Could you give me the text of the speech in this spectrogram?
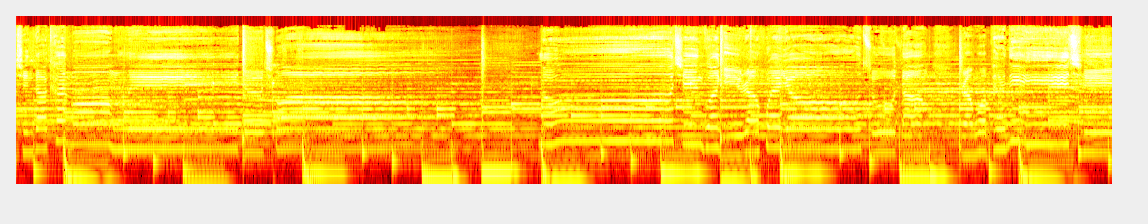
轻打开梦里一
